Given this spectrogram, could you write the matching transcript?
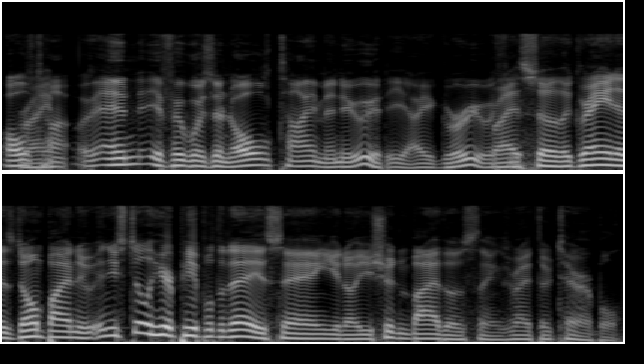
Old Right. time. And if it was an old time annuity, I agree with right? you. So the grain is don't buy new, and you still hear people today saying, you know, you shouldn't buy those things, right? They're terrible.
